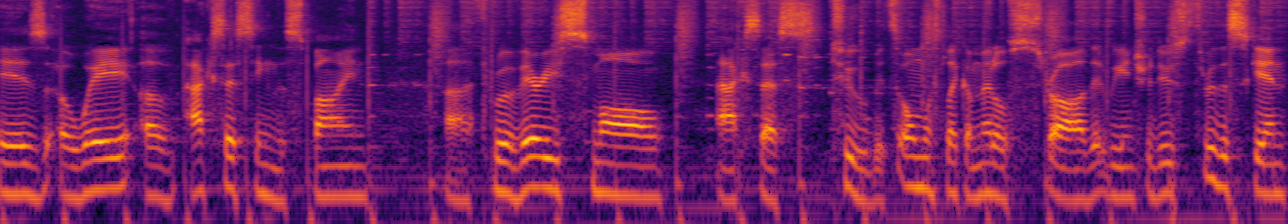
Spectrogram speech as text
is a way of accessing the spine uh, through a very small access tube. It's almost like a metal straw that we introduce through the skin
